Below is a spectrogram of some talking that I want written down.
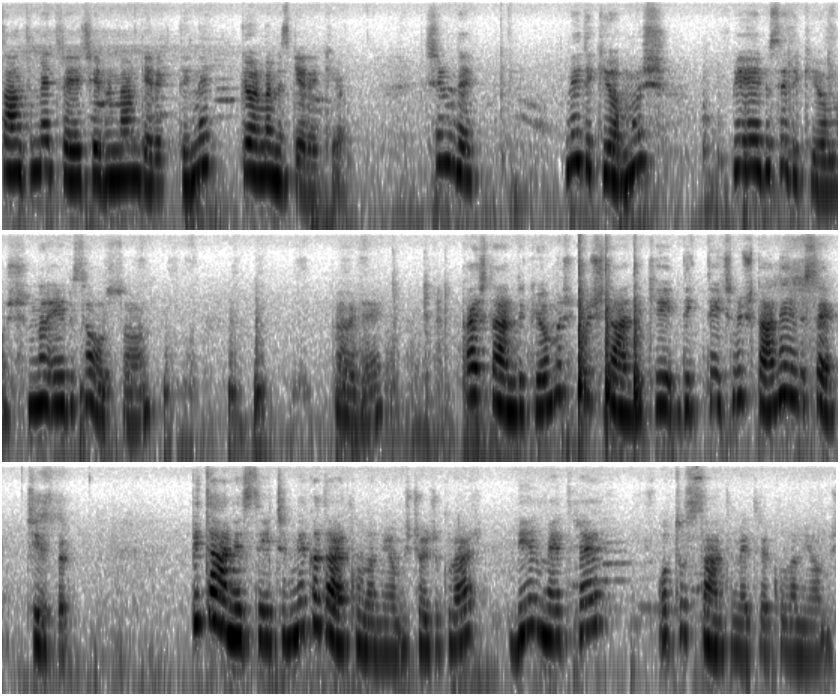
santimetreye çevirmem gerektiğini görmemiz gerekiyor. Şimdi ne dikiyormuş? Bir elbise dikiyormuş. Şunlar elbise olsun. Böyle. Kaç tane dikiyormuş? 3 tane diki, diktiği için 3 tane elbise çizdim. Bir tanesi için ne kadar kullanıyormuş çocuklar? 1 metre 30 santimetre kullanıyormuş.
